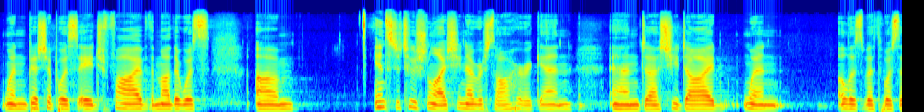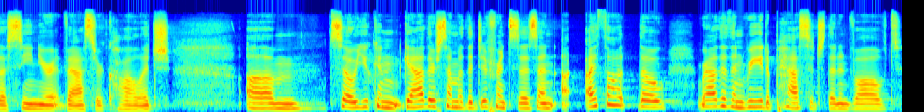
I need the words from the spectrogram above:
when Bishop was age five, the mother was um, institutionalized. She never saw her again, and uh, she died when Elizabeth was a senior at Vassar College. Um, so you can gather some of the differences. And I, I thought, though, rather than read a passage that involved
